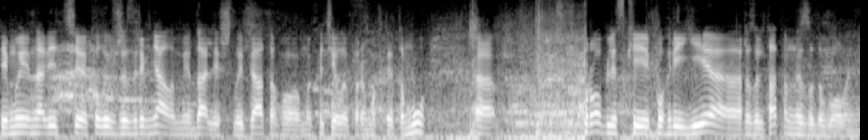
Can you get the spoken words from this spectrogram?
І ми навіть е, коли вже зрівняли, ми далі йшли п'ятого, ми хотіли перемогти. Тому е, пробліски по грі є, результатом не задоволені.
